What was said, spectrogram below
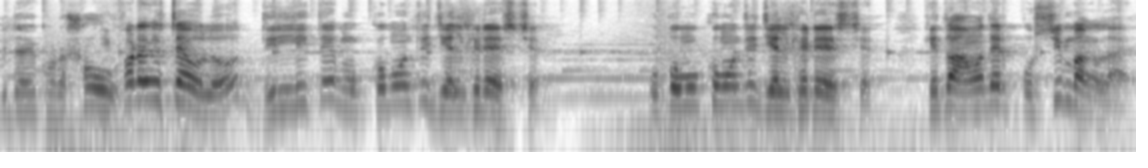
বিদায় করা সহজ। ডিফারেন্সটা হলো দিল্লিতে মুখ্যমন্ত্রী জেল খেটে এসছেন উপমুখ্যমন্ত্রী জেল খেটে এসছেন। কিন্তু আমাদের পশ্চিমবাংলায়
